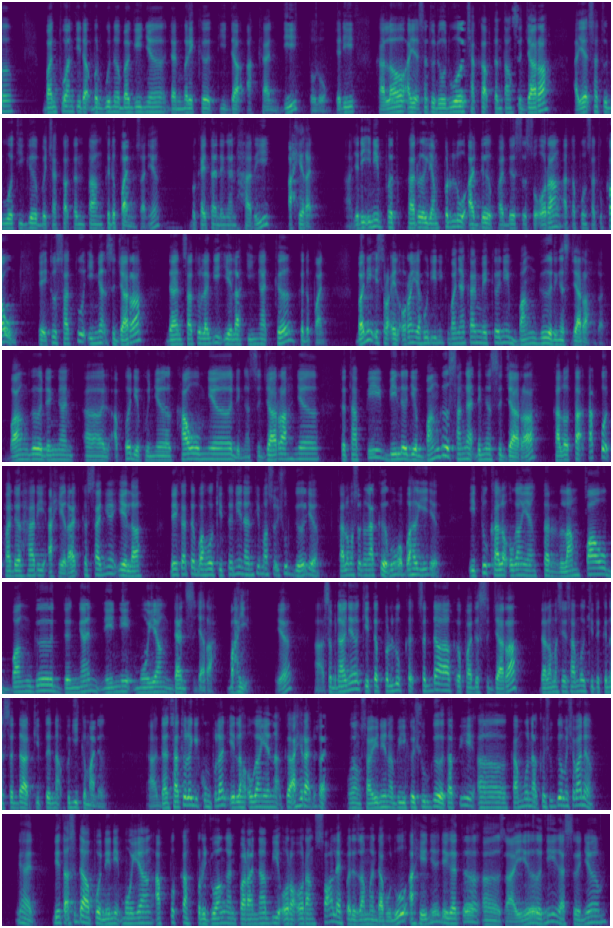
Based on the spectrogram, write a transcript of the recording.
bantuan tidak berguna baginya dan mereka tidak akan ditolong. Jadi kalau ayat 122 cakap tentang sejarah, ayat 123 bercakap tentang ke depan Ustaz ya, berkaitan dengan hari akhirat. Ha, jadi ini perkara yang perlu ada pada seseorang ataupun satu kaum iaitu satu ingat sejarah dan satu lagi ialah ingat ke ke depan. Bani Israel orang Yahudi ni kebanyakan mereka ni bangga dengan sejarah kan. Bangga dengan uh, apa dia punya kaumnya, dengan sejarahnya, tetapi bila dia bangga sangat dengan sejarah, kalau tak takut pada hari akhirat, kesannya ialah dia kata bahawa kita ni nanti masuk syurga je. Kalau masuk neraka pun beberapa hari je. Itu kalau orang yang terlampau bangga dengan nenek moyang dan sejarah. Bahaya. Ya. Ha, sebenarnya kita perlu sedar kepada sejarah. Dalam masa yang sama kita kena sedar kita nak pergi ke mana. Ha, dan satu lagi kumpulan ialah orang yang nak ke akhirat Ustaz. Orang saya ni nak pergi ke syurga tapi uh, kamu nak ke syurga macam mana? Kan? Dia tak sedar pun nenek moyang apakah perjuangan para nabi orang-orang soleh pada zaman dahulu. Akhirnya dia kata uh, saya ni rasanya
